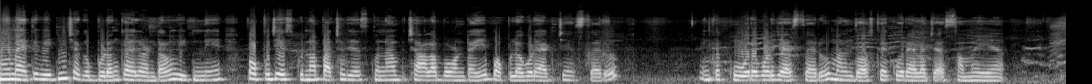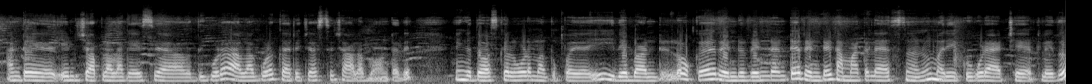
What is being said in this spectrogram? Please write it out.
మేమైతే వీటిని చక్క బుడంకాయలు అంటాం వీటిని పప్పు చేసుకున్న పచ్చడి చేసుకున్న చాలా బాగుంటాయి. పప్పులో కూడా యాడ్ చేస్తారు. ఇంకా కూర కూడా చేస్తారు. మనం దోసకాయ కూర ఎలా చేస్తామో అంటే ఎండు చేపలు అలాగ వేసి అది కూడా అలా కూడా కర్రీ చేస్తే చాలా బాగుంటుంది. ఇంకా దోసకాయలు కూడా మగ్గిపోయాయి. ఇదే బండిలో ఒక రెండు రెండు అంటే రెండే టమాటాలు వేస్తున్నాను. మరి ఎక్కువ కూడా యాడ్ చేయట్లేదు.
